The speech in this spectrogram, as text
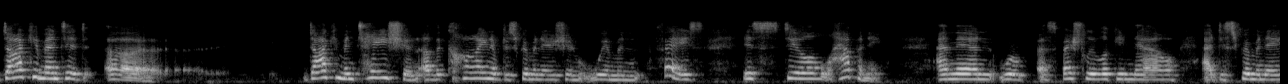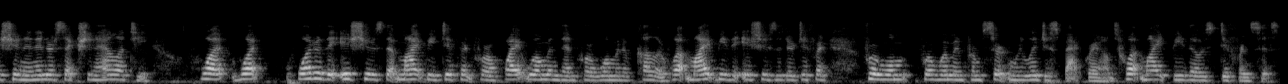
documented uh, documentation of the kind of discrimination women face is still happening. And then we're especially looking now at discrimination and intersectionality. What, what, what are the issues that might be different for a white woman than for a woman of color? What might be the issues that are different for, for women from certain religious backgrounds? What might be those differences?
